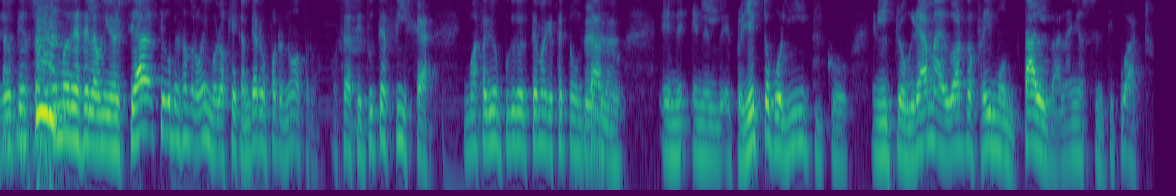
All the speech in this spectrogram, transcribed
Yo pienso lo mismo desde la universidad, sigo pensando lo mismo, los que cambiaron fueron otros. O sea, si tú te fijas, y vamos a salir un poquito del tema que estás preguntando, en, en, el proyecto político, en el programa de Eduardo Frei Montalva, el año 64,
